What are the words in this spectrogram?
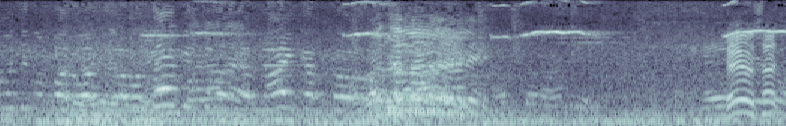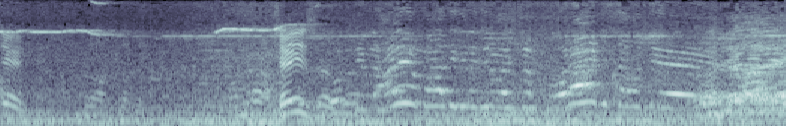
గారి నాయకత్వం వర్ధిల్లాలి సమితి వర్ధిల్లాలి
